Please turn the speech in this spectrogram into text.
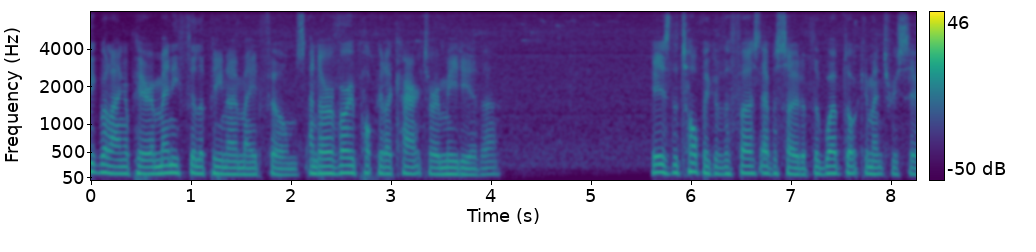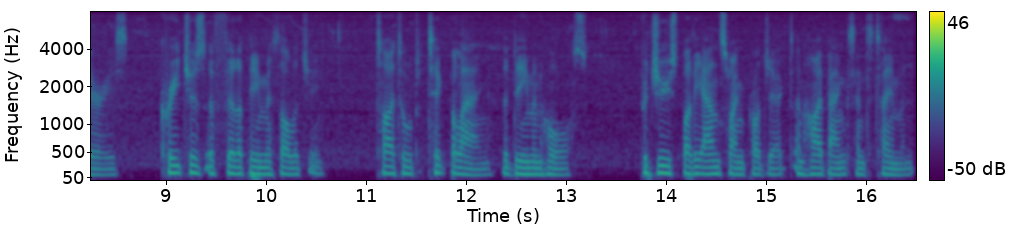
Tigbalang appear in many Filipino made films and are a very popular character in media there. It is the topic of the first episode of the web documentary series Creatures of Philippine Mythology, titled Tikbalang, the Demon Horse, produced by the Aswang Project and High Banks Entertainment.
